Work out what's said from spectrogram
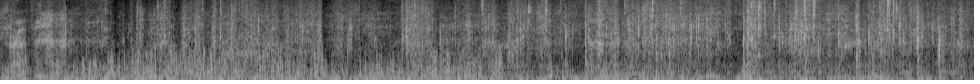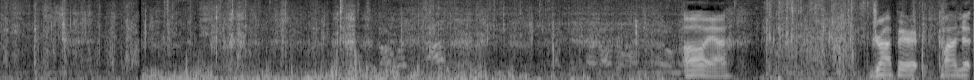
Dropping. Oh yeah. Drop air conduit.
